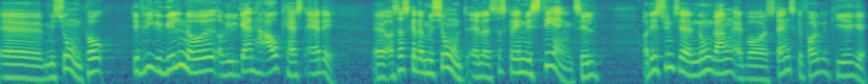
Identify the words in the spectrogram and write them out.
øh, missionen på. Det er fordi, vi vil noget, og vi vil gerne have afkast af det. Øh, og så skal der mission, eller så skal der investering til. Og det synes jeg nogle gange, at vores danske folkekirke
